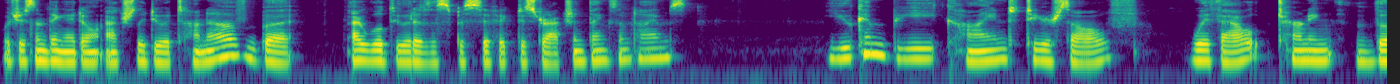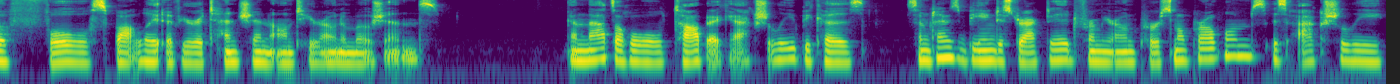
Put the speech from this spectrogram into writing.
which is something I don't actually do a ton of, but I will do it as a specific distraction thing sometimes. You can be kind to yourself without turning the full spotlight of your attention onto your own emotions. And that's a whole topic, actually, because sometimes being distracted from your own personal problems is actually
